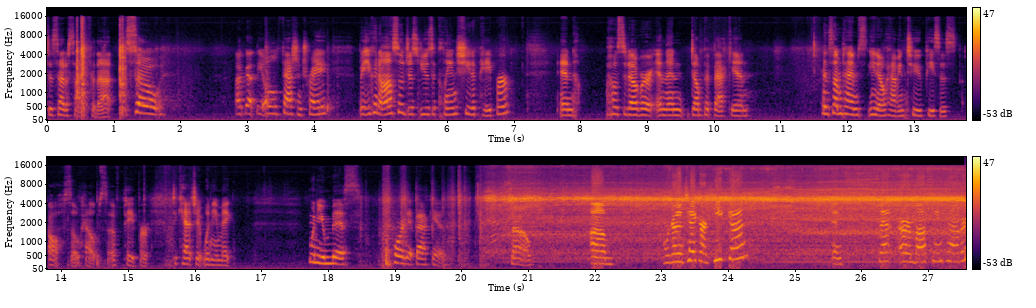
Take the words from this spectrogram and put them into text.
to set aside for that. So I've got the old-fashioned tray, but you can also just use a clean sheet of paper and host it over and then dump it back in and sometimes, you know, having two pieces also helps of paper to catch it when you make when you miss pouring it back in. So, um, we're going to take our heat gun and set our embossing powder.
